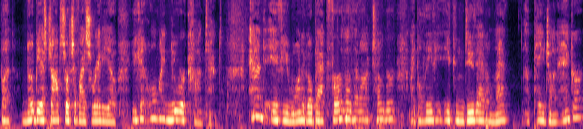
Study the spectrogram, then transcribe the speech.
but No BS Job Search Advice Radio, you get all my newer content. And if you want to go back further than October, I believe you can do that on that uh, page on Anchor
